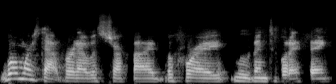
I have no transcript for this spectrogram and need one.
one more stat, Bert, I was struck by before I move into what I think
